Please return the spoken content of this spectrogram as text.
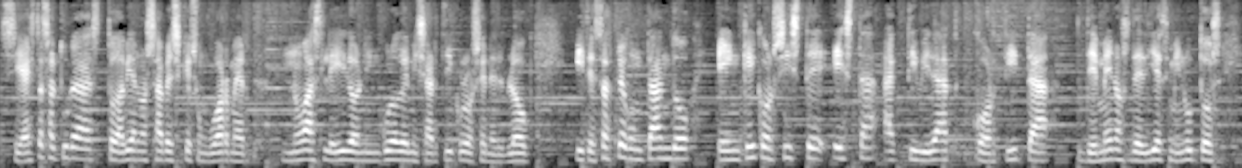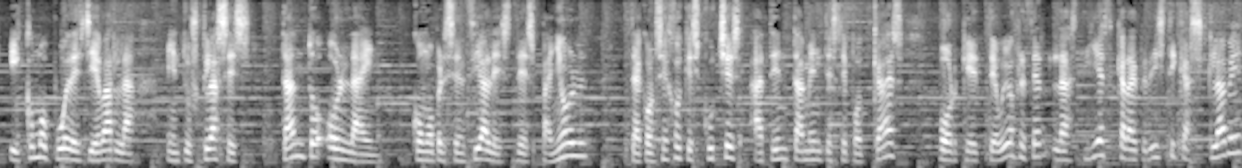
Si a estas alturas todavía no sabes qué es un warmer, no has leído ninguno de mis artículos en el blog y te estás preguntando en qué consiste esta actividad cortita de menos de 10 minutos y cómo puedes llevarla en tus clases tanto online como presenciales de español, te aconsejo que escuches atentamente este podcast porque te voy a ofrecer las 10 características clave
